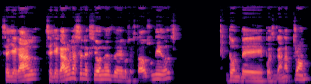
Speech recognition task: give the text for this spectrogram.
Se llegaron, se llegaron las elecciones de los Estados Unidos, donde pues gana Trump,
